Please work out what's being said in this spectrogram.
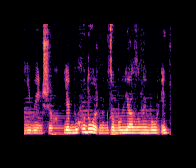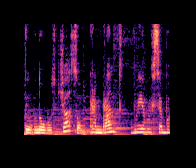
її в інших. Якби художник зобов'язаний був іти в ногу з часом, Рембрандт виявився б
